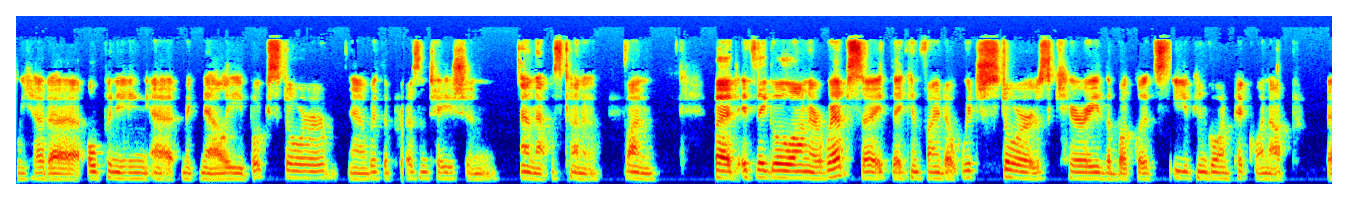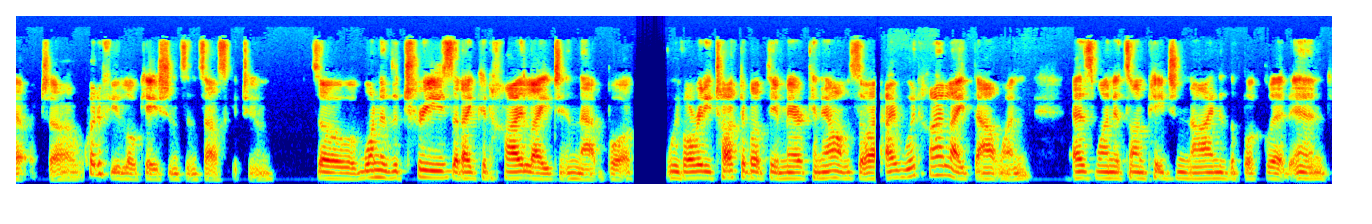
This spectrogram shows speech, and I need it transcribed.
we had a opening at mcnally bookstore uh, with a presentation and that was kind of fun but if they go on our website, they can find out which stores carry the booklets. You can go and pick one up at uh, quite a few locations in Saskatoon. So, one of the trees that I could highlight in that book, we've already talked about the American elm. So, I would highlight that one as one. It's on page nine of the booklet, and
